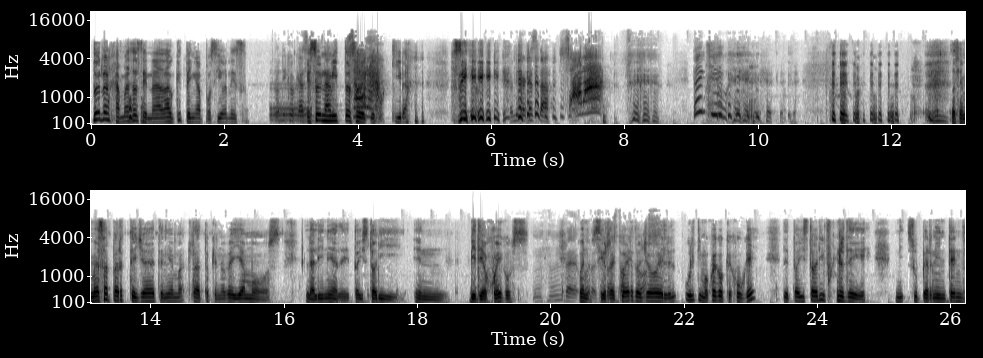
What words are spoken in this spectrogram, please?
Donald jamás hace nada aunque tenga pociones. Lo único que hace es, un mito sobre que Kira. sí. Lo único que hace está ¡Sara! Thank you. o esa parte ya tenía más rato que no veíamos la línea de Toy Story en videojuegos. bueno, si recuerdo yo, el último juego que jugué de Toy Story fue el de Super Nintendo.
